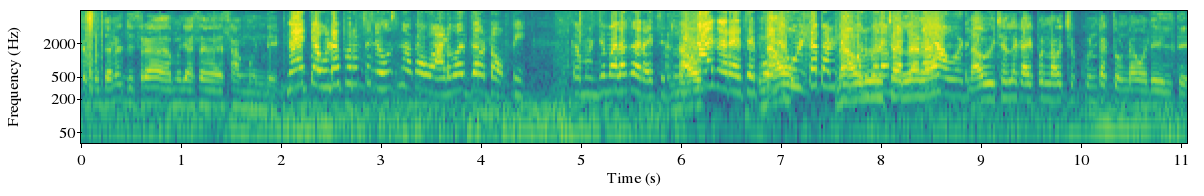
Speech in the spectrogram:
तर मुद्दा ना दुसरा म्हणजे असं सांगून दे. नाही तेवढ्यापर्यंत नेऊच नका वाढवत जा टॉपिक का म्हणजे मला करायचंय तुला नाव- काय करायचंय? नाव उलटा पालटा नाव विचारलं ना. नाव काय पण नाव चिपकून टाक तोंडामध्ये येईल ते.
